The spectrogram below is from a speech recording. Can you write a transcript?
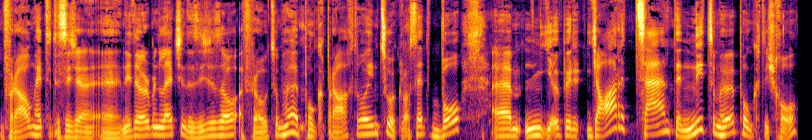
Und vor allem hat er, das ist ja, äh, nicht eine Urban Legend, das ist ja so, eine Frau zum Höhepunkt gebracht, die ihm zugelassen hat, die ähm, über Jahrzehnte nicht zum Höhepunkt ist gekommen,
